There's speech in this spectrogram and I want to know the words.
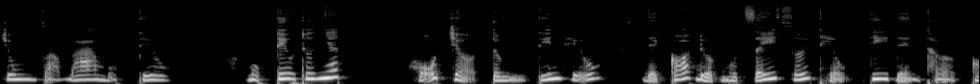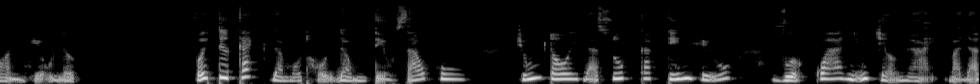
trung vào ba mục tiêu. Mục tiêu thứ nhất, hỗ trợ từng tín hữu để có được một giấy giới thiệu đi đền thờ còn hiệu lực. Với tư cách là một hội đồng tiểu giáo khu, chúng tôi đã giúp các tín hữu vượt qua những trở ngại mà đã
